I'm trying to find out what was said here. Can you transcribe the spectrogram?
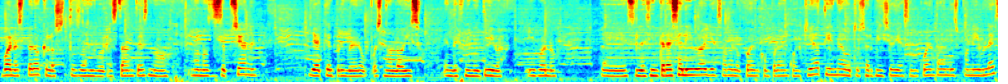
Bueno, espero que los otros dos libros restantes no, no nos decepcionen, ya que el primero pues no lo hizo, en definitiva. Y bueno, eh, si les interesa el libro, ya saben, lo pueden comprar en cualquier tienda de autoservicio, ya se encuentran disponibles.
